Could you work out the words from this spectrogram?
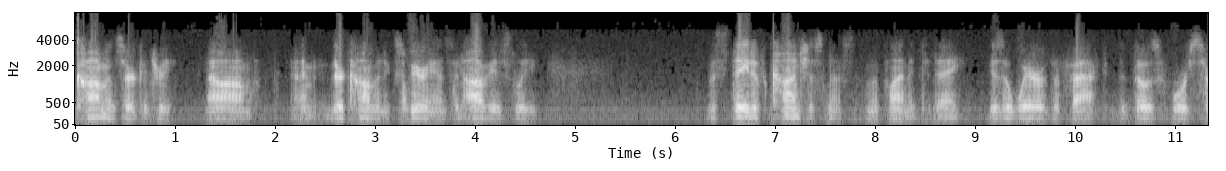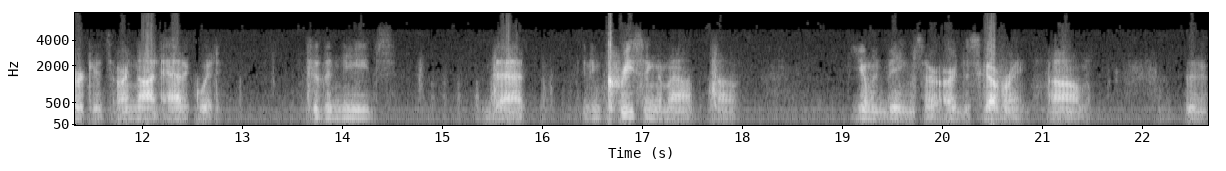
common circuitry. Um, I mean, they're common experience, and obviously, the state of consciousness on the planet today is aware of the fact that those four circuits are not adequate to the needs that an increasing amount of human beings are, are discovering. Um, the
